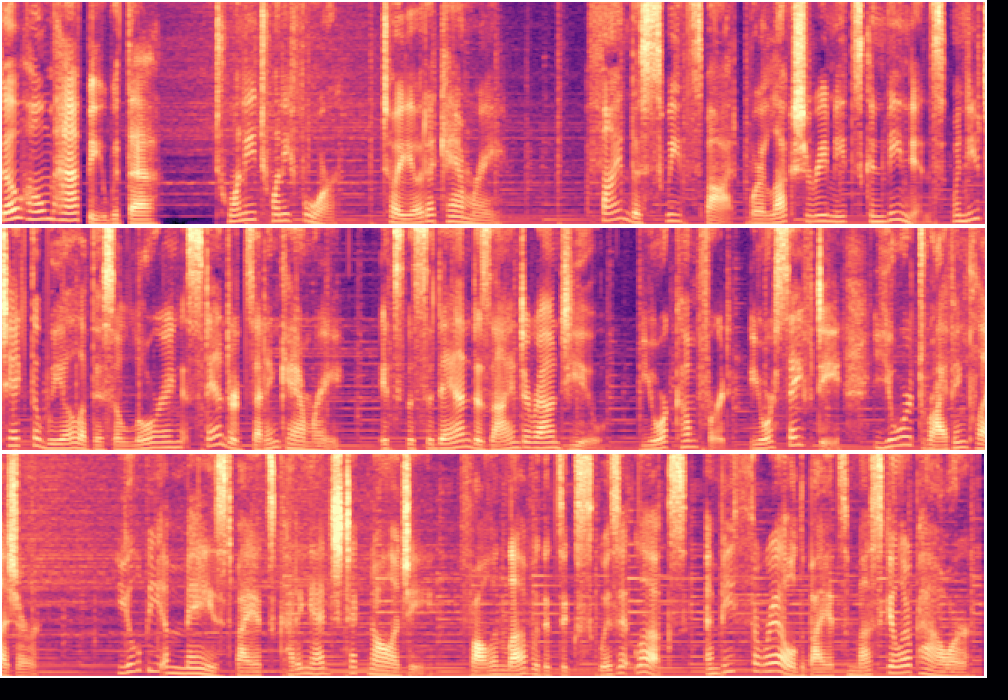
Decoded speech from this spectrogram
Go home happy with the 2024 Toyota Camry. Find the sweet spot where luxury meets convenience when you take the wheel of this alluring, standard-setting Camry. It's the sedan designed around you, your comfort, your safety, your driving pleasure. You'll be amazed by its cutting-edge technology, fall in love with its exquisite looks, and be thrilled by its muscular power.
